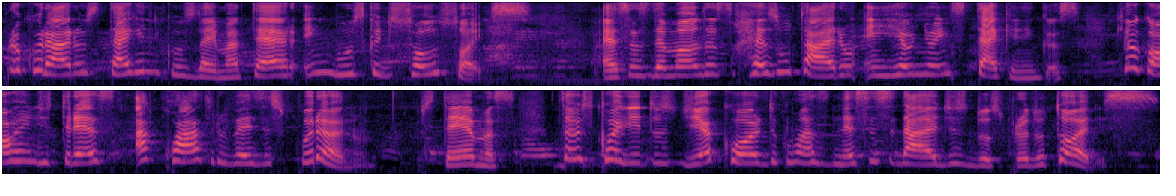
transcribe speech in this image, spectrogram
procuraram os técnicos da Imater em busca de soluções. Essas demandas resultaram em reuniões técnicas, que ocorrem de três a quatro vezes por ano. Os temas são escolhidos de acordo com as necessidades dos produtores.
